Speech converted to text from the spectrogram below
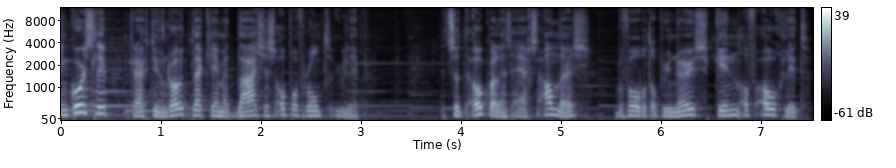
een koortslip krijgt u een rood plekje met blaasjes op of rond uw lip. Het zit ook wel eens ergens anders, bijvoorbeeld op uw neus, kin of ooglid.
